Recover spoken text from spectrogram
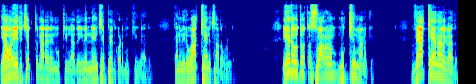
ఎవరు ఏది చెప్తున్నారని ముఖ్యం కాదు. ఇవి నేను చెప్పేది కూడా ముఖ్యం కాదు. కానీ మీరు వాక్యాన్ని చదవండి. ఏడవ దూత స్వరం ముఖ్యం మనకి. వ్యాఖ్యానాలు కాదు.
